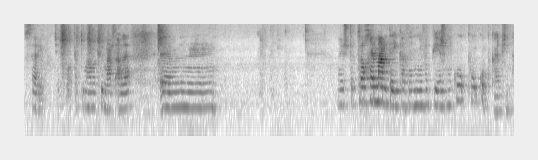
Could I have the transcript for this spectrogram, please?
Serio, ciepło. Taki mamy klimat, ale ym, no jeszcze trochę mam tej kawy. Nie wypijesz mi ku, pół kubka, Gina.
